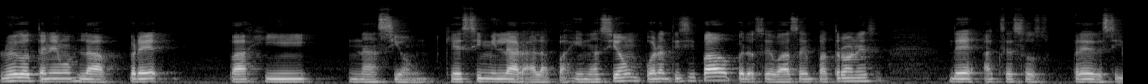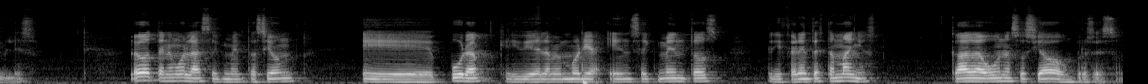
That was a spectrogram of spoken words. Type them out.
Luego tenemos la prepaginación que es similar a la paginación por anticipado, pero se basa en patrones de accesos predecibles. Luego tenemos la segmentación eh, pura, que divide la memoria en segmentos de diferentes tamaños, cada uno asociado a un proceso.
